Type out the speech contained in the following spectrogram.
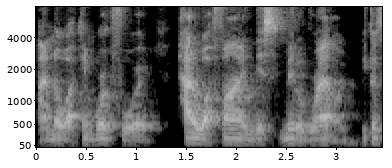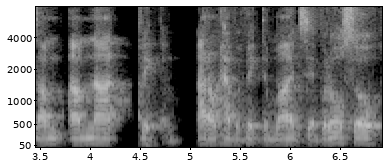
I know I can work for it. How do I find this middle ground? Because I'm I'm not a victim. I don't have a victim mindset, but also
